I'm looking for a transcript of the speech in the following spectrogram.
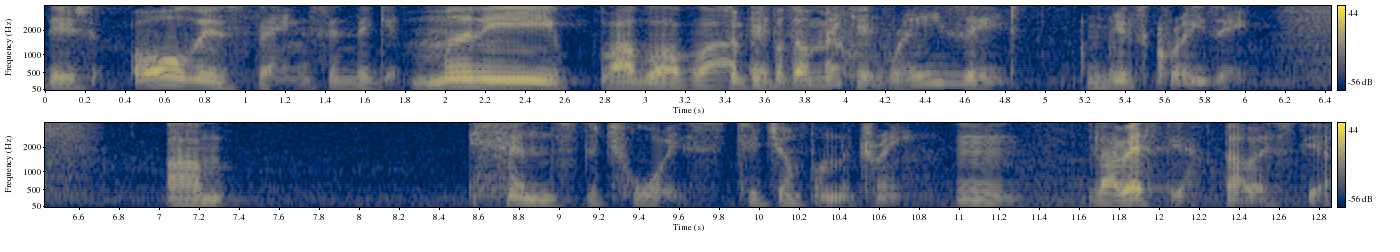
There's all these things, and they get money. Blah blah blah. Some people It's don't make it. Mm-hmm. Crazy. It's crazy. Um. Hence the choice to jump on the train, La bestia. La Bestia,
